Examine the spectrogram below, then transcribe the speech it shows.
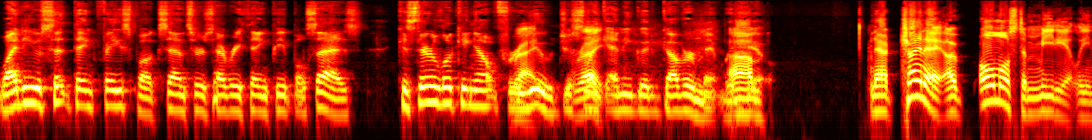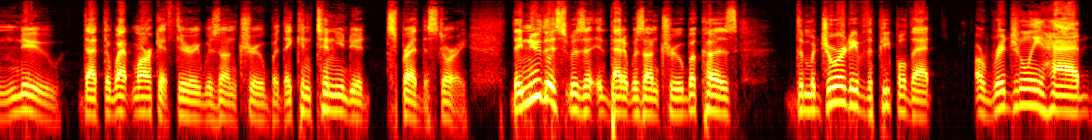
Why do you think Facebook censors everything people says? Because they're looking out for Right, you, just right. like any good government would Um, do. Now China uh, almost immediately knew that the wet market theory was untrue, but they continued to spread the story. They knew this was that it was untrue because the majority of the people that originally had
